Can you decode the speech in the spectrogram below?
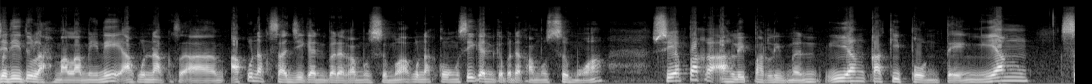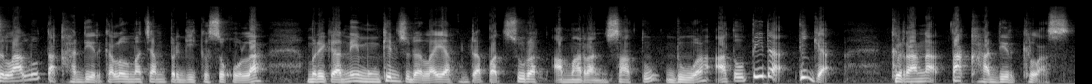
Jadi itulah malam ini aku nak uh, aku nak sajikan kepada kamu semua, aku nak kongsikan kepada kamu semua siapakah ahli parlimen yang kaki ponteng yang selalu tak hadir kalau macam pergi ke sekolah mereka ni mungkin sudah layak dapat surat amaran satu, dua atau tidak tiga kerana tak hadir kelas.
